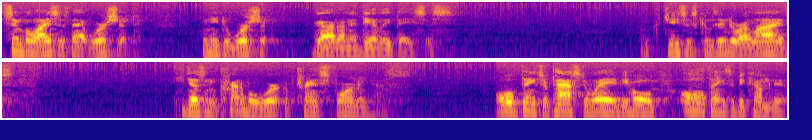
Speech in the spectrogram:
symbolizes that worship. We need to worship God on a daily basis. When Jesus comes into our lives, he does an incredible work of transforming us. Old things are passed away. Behold, all things have become new.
